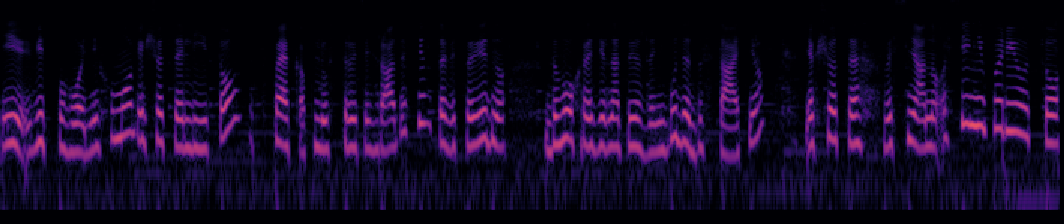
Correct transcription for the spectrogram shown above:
і від погодних умов. Якщо це літо, спека плюс 30 градусів, то відповідно двох разів на тиждень буде достатньо. Якщо це весняно-осінній період, то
